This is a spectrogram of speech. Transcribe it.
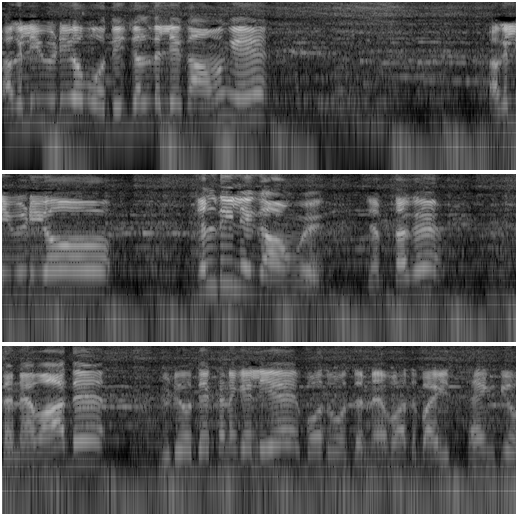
अगली वीडियो बहुत ही जल्द लेकर आवेंगे अगली वीडियो जल्दी लेकर आऊँगे। जब तक धन्यवाद। वीडियो देखने के लिए बहुत बहुत धन्यवाद भाई। थैंक यू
